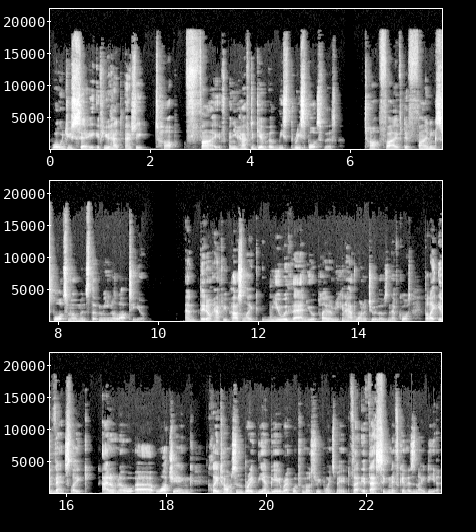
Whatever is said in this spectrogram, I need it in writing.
What would you say if you had actually top five, and you have to give at least three sports for this? Top five defining sports moments that mean a lot to you. And they don't have to be personal, like you were there and you were playing them. You can have one or two of those, and of course. But like events, like I don't know, uh, watching Klay Thompson break the NBA record for most three points made. If, that, if that's significant as an idea.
